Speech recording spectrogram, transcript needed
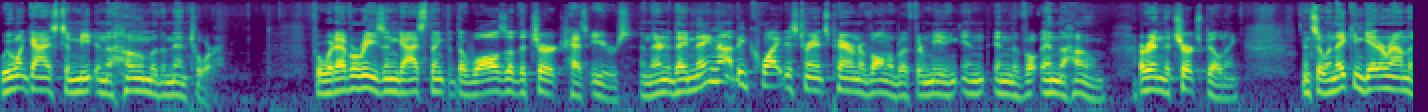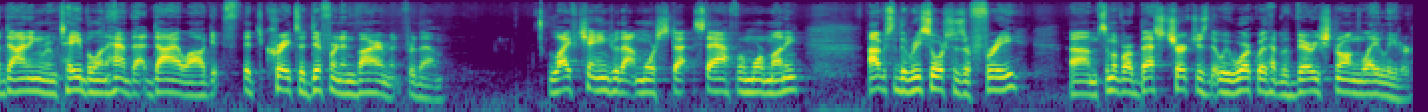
We want guys to meet in the home of the mentor. For whatever reason, guys think that the walls of the church has ears, and they may not be quite as transparent or vulnerable if they're meeting in, in, the, in the home or in the church building. And so when they can get around the dining room table and have that dialogue, it, it creates a different environment for them. Life change without more st- staff or more money. Obviously, the resources are free. Um, some of our best churches that we work with have a very strong lay leader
